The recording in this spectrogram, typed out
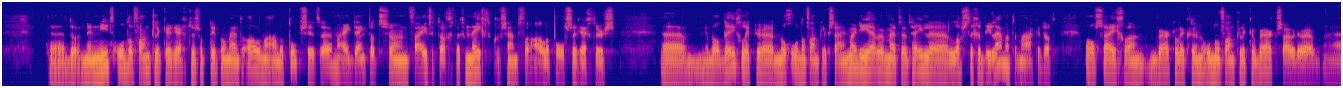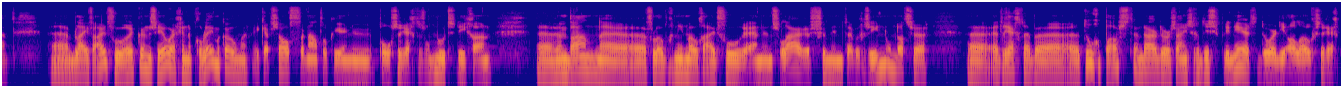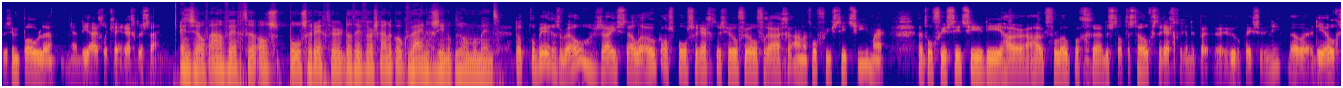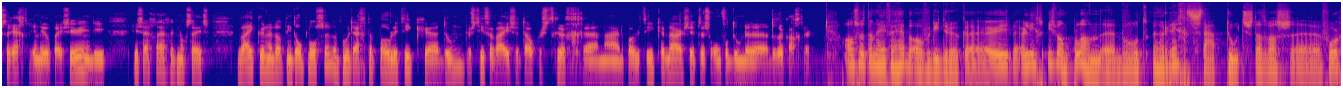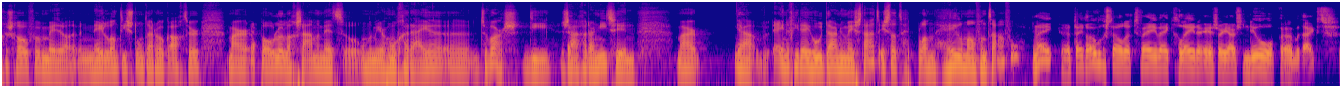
de, de, niet onafhankelijke rechters op dit moment allemaal aan de top zitten. Maar ik denk dat zo'n 85, 90 procent van alle Poolse rechters uh, wel degelijk uh, nog onafhankelijk zijn. Maar die hebben met het hele lastige dilemma te maken dat als zij gewoon werkelijk hun onafhankelijke werk zouden uh, blijven uitvoeren, kunnen ze heel erg in de problemen komen. Ik heb zelf een aantal keer nu Poolse rechters ontmoet die gewoon hun baan voorlopig niet mogen uitvoeren en hun salaris verminderd hebben gezien, omdat ze het recht hebben uh, toegepast. En daardoor zijn ze gedisciplineerd door die allerhoogste rechters in Polen, ja, die eigenlijk geen rechters zijn. En zelf aanvechten als Poolse rechter, dat heeft waarschijnlijk ook weinig zin op zo'n moment. Dat proberen ze wel. Zij stellen ook als Poolse rechters heel veel vragen aan het Hof van Justitie. Maar het Hof van Justitie die houdt voorlopig, dus dat is de hoogste rechter in de Europese Unie. Die hoogste rechter in de Europese Unie, die, die zegt eigenlijk nog steeds: wij kunnen dat niet oplossen. Dat moet echt de politiek doen. Dus die verwijzen telkens terug naar de politiek. En daar daar zit dus onvoldoende druk achter. Als we het dan even hebben over die druk. Eh, er ligt, is wel een plan. Uh, bijvoorbeeld een rechtsstaattoets. Dat was voorgeschoven. Nederland die stond daar ook achter. Maar Polen lag samen met onder meer Hongarije dwars. Die zagen daar niets in. Maar ja, enig idee hoe het daar nu mee staat? Is dat plan helemaal van tafel? Nee, tegenovergestelde, twee weken geleden is er juist een deal op bereikt.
